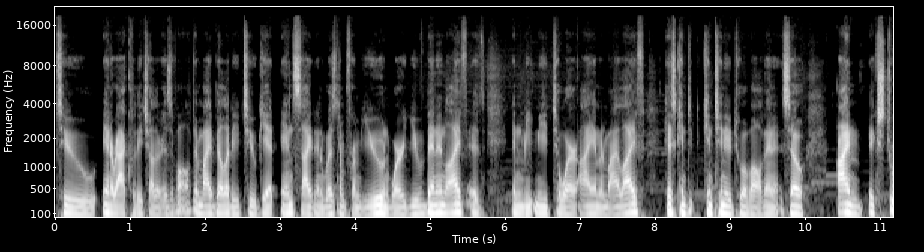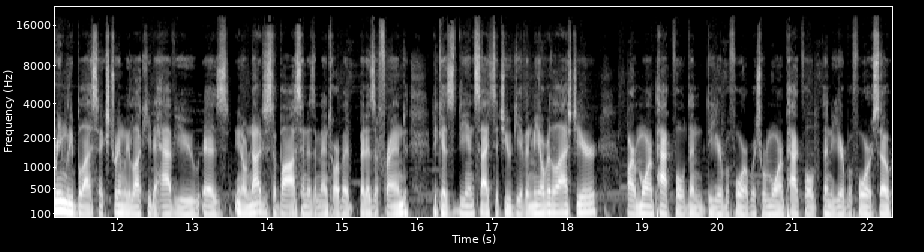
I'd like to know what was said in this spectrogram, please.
to interact with each other has evolved and my ability to get insight and wisdom from you and where you've been in life is and meet me to where I am in my life has con- continued to evolve in it. So I'm extremely blessed and extremely lucky to have you as, you know, not just a boss and as a mentor, but but as a friend, because the insights that you've given me over the last year are more impactful than the year before, which were more impactful than the year before. So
